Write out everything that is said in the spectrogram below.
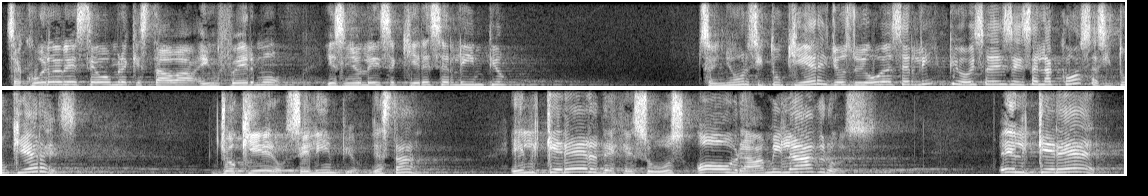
¿Se acuerdan de este hombre que estaba enfermo y el Señor le dice, ¿quieres ser limpio? Señor, si tú quieres, yo, voy a ser limpio, esa es, esa es la cosa, si tú quieres. Yo quiero, sé limpio, ya está. El querer de Jesús obra milagros. El querer.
